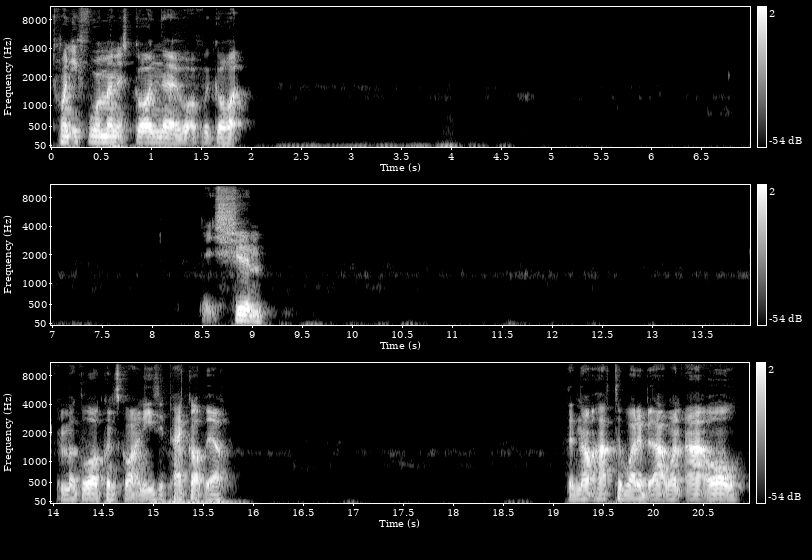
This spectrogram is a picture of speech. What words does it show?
Twenty-four minutes gone now. What have we got? It's Shum. And McLaughlin's got an easy pick up there. Did not have to worry about that one at all.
